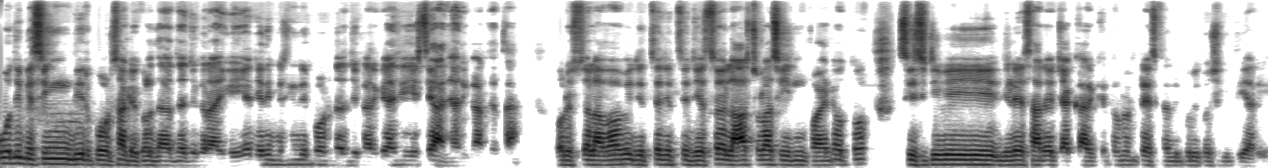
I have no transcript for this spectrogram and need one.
ਉਹਦੀ ਮਿਸਿੰਗ ਦੀ ਰਿਪੋਰਟ ਸਾਡੇ ਕੋਲ ਦਰ- ਦਰਜ ਕਰਾਈ ਗਈ ਹੈ ਜਿਹਦੀ ਮਿਸਿੰਗ ਦੀ ਰਿਪੋਰਟ ਦਰਜ ਕਰਕੇ ਅਸੀਂ ਇਸ਼ਤਿਹਾਰ ਜਾਰੀ ਕਰ ਦਿੱਤਾ। ਔਰ ਇਸ ਤੋਂ ਇਲਾਵਾ ਵੀ ਜਿੱਥੇ ਜਿੱਥੇ ਜਿਸ ਲਾਸਟ ਵਾਲਾ ਸੀਨ ਪੁਆਇੰਟ ਹੈ ਉੱਥੋਂ ਸੀਸੀਟੀਵੀ ਜਿਹੜੇ ਸਾਰੇ ਚੈੱਕ ਕਰਕੇ ਤੇ ਉਹਨਾਂ ਨੂੰ ਟ੍ਰੇਸ ਕਰਨ ਦੀ ਪੂਰੀ ਕੋਸ਼ਿਸ਼ ਕੀਤੀ ਜਾ ਰਹੀ ਹੈ।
